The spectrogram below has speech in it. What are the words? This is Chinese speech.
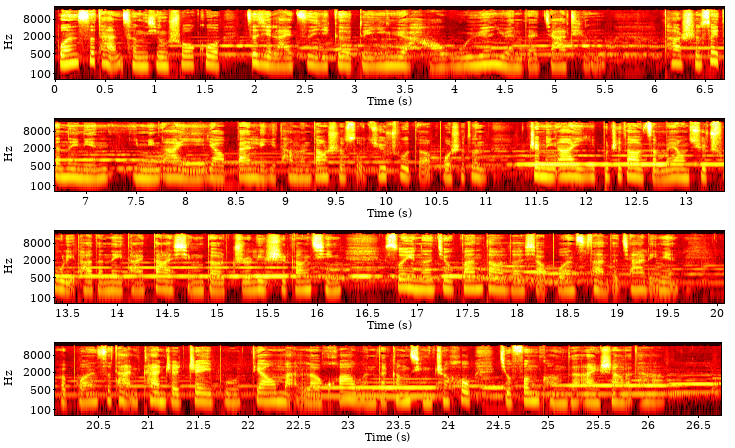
伯恩斯坦曾经说过，自己来自一个对音乐毫无渊源的家庭。他十岁的那年，一名阿姨要搬离他们当时所居住的波士顿。这名阿姨不知道怎么样去处理她的那台大型的直立式钢琴，所以呢，就搬到了小伯恩斯坦的家里面。而伯恩斯坦看着这部雕满了花纹的钢琴之后，就疯狂地爱上了它。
